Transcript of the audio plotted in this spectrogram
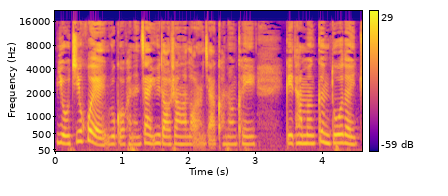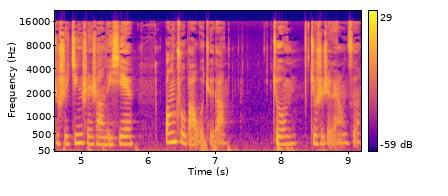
有机会，如果可能再遇到这样的老人家，可能可以给他们更多的就是精神上的一些帮助吧。我觉得就就是这个样子。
